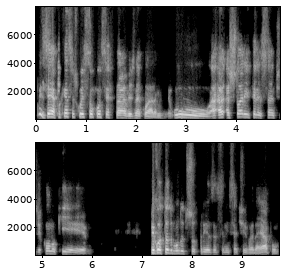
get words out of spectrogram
Pois é, porque essas coisas são consertáveis, né, Clara? O, a, a história é interessante de como que pegou todo mundo de surpresa essa iniciativa da Apple.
